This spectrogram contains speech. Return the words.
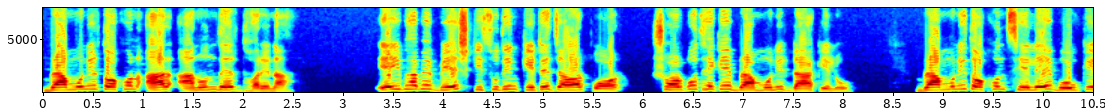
ব্রাহ্মণীর তখন আর আনন্দের ধরে না। এইভাবে বেশ কিছুদিন কেটে যাওয়ার পর স্বর্গ থেকে ব্রাহ্মণীর ডাক এলো। ব্রাহ্মণী তখন ছেলে বউকে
